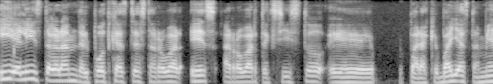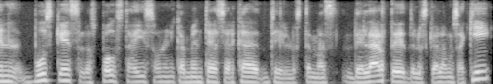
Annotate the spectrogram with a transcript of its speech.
Y el Instagram del podcast es arrobar, es arrobar texisto, eh, para que vayas también, busques los posts ahí, son únicamente acerca de los temas del arte de los que hablamos aquí.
